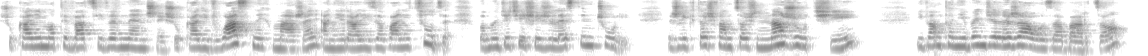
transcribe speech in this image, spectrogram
szukali motywacji wewnętrznej, szukali własnych marzeń, a nie realizowali cudze, bo będziecie się źle z tym czuli. Jeżeli ktoś wam coś narzuci i wam to nie będzie leżało za bardzo,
